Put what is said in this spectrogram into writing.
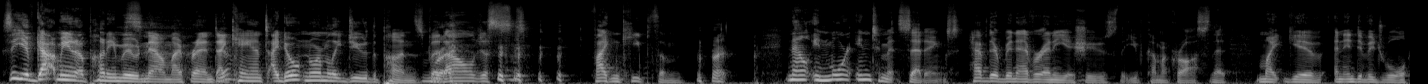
See, you've got me in a punny mood now, my friend. I can't. I don't normally do the puns, but Right. I'll just if I can keep them. right. Now, in more intimate settings, have there been ever any issues that you've come across that might give an individual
